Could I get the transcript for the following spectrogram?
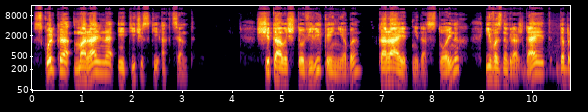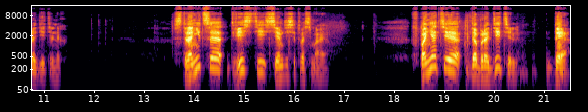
сколько морально-этический акцент. Считалось, что великое небо карает недостойных, и вознаграждает добродетельных. Страница 278. В понятие «добродетель» Д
